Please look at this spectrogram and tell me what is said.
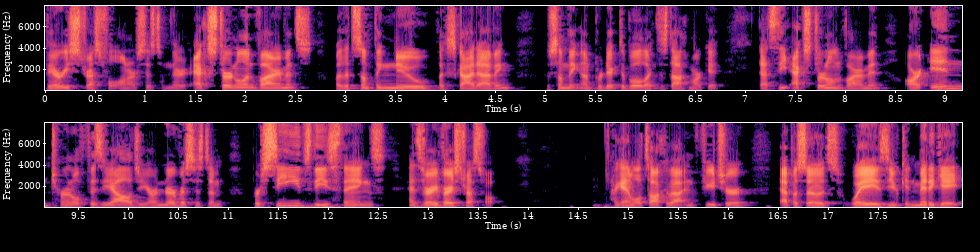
very stressful on our system. They're external environments, whether it's something new like skydiving or something unpredictable like the stock market. That's the external environment. Our internal physiology, our nervous system perceives these things as very, very stressful again, we'll talk about in future episodes ways you can mitigate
